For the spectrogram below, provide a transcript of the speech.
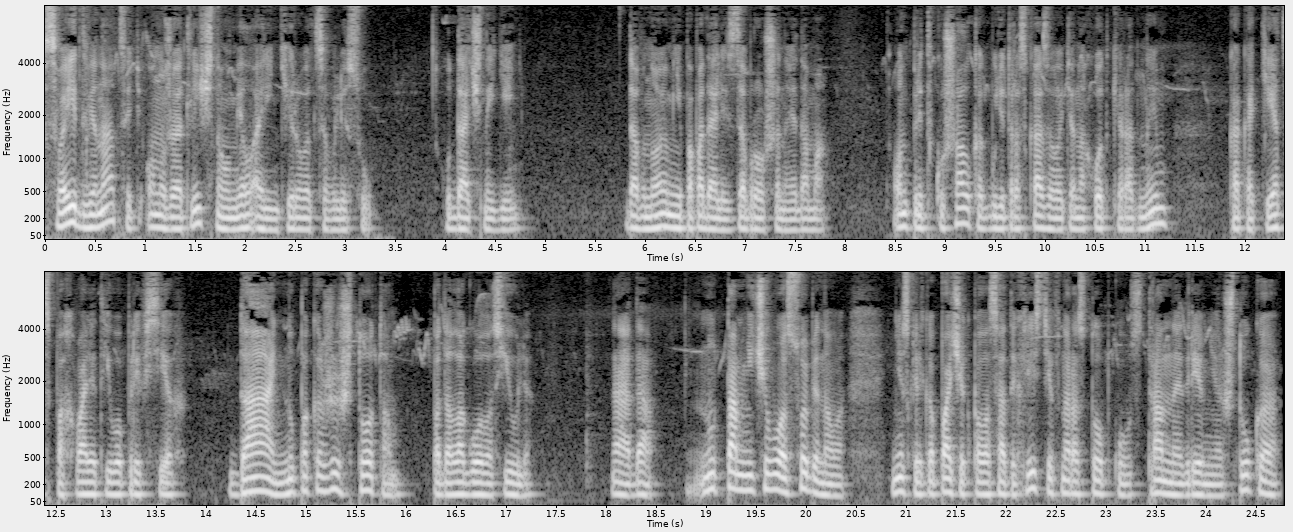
В свои двенадцать он уже отлично умел ориентироваться в лесу. Удачный день. Давно им не попадались заброшенные дома. Он предвкушал, как будет рассказывать о находке родным, как отец похвалит его при всех. «Дань, ну покажи, что там!» — подала голос Юля. «А, да. Ну там ничего особенного. Несколько пачек полосатых листьев на растопку, странная древняя штука,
